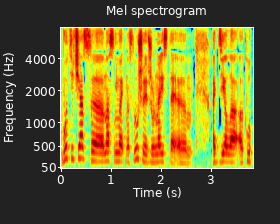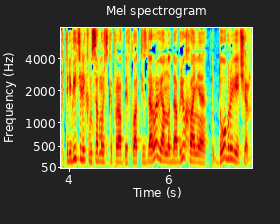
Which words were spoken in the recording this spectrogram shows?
Вот сейчас э, нас внимательно слушает журналист э, отдела э, клуб потребителей комсомольской правды вкладки здоровья Анна Добрюх. Аня, добрый вечер.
